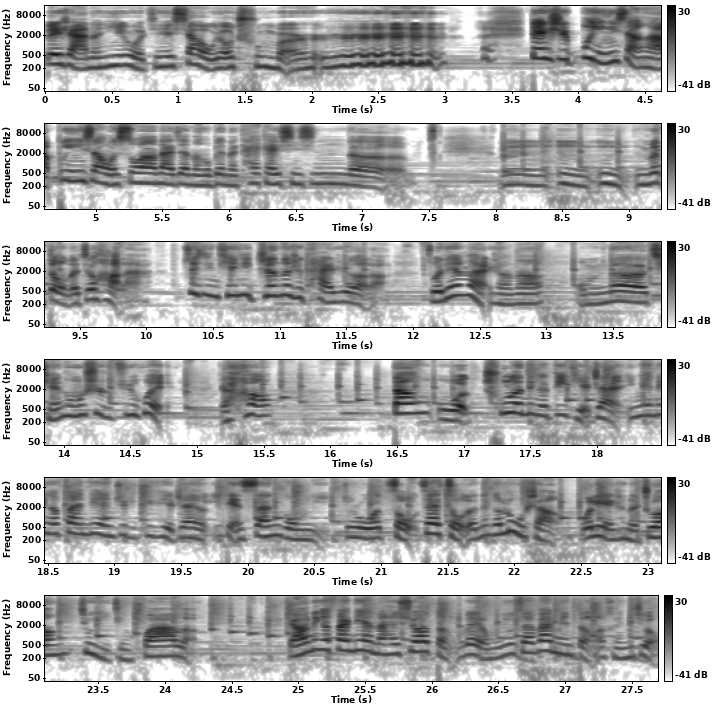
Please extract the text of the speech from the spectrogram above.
为啥呢？因为我今天下午要出门儿。但是不影响啊，不影响。我希望大家能够变得开开心心的。嗯嗯嗯，你们懂的就好啦。最近天气真的是太热了。昨天晚上呢，我们的前同事聚会，然后。当我出了那个地铁站，因为那个饭店距离地铁站有一点三公里，就是我走在走的那个路上，我脸上的妆就已经花了。然后那个饭店呢还需要等位，我们就在外面等了很久，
